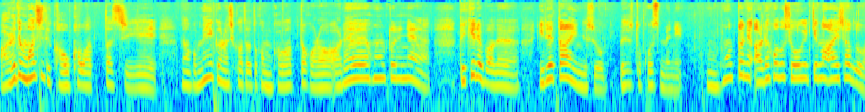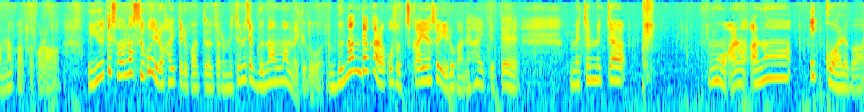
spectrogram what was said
あれでマジで顔変わったしなんかメイクの仕方とかも変わったからあれ本当にねできればね入れたいんですよ。ベストコスメに。うん、本当にあれほど衝撃のアイシャドウはなかったから。言うてそんなすごい色入ってるかって言われたらめちゃめちゃ無難なんだけど無難だからこそ使いやすい色がね入っててめちゃめちゃもうあのあの1個あれば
